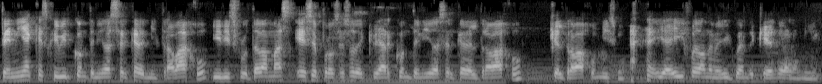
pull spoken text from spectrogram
tenía que escribir contenido acerca de mi trabajo y disfrutaba más ese proceso de crear contenido acerca del trabajo que el trabajo mismo. y ahí fue donde me di cuenta que eso era lo mío.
